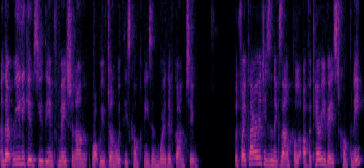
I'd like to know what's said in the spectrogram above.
And that really gives you the information on what we've done with these companies and where they've gone to. But Viclarity is an example of a Kerry-based company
